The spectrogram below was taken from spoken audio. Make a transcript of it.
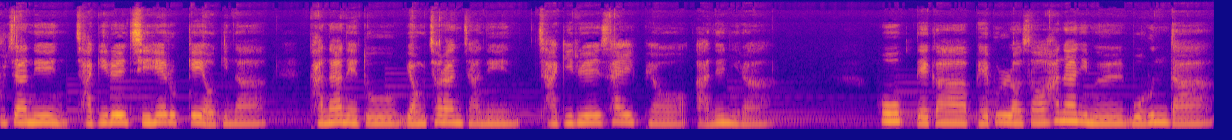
부자는 자기를 지혜롭게 여기나 가난해도 명철한 자는 자기를 살펴 아느니라. 혹 내가 배불러서 하나님을 모른다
